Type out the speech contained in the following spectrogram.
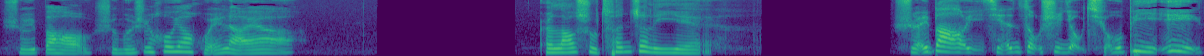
水宝什么时候要回来啊？而老鼠村这里也，水宝以前总是有求必应，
